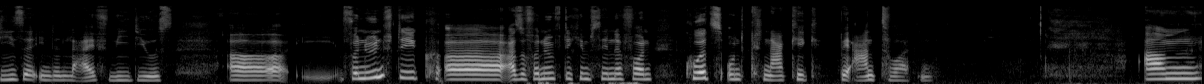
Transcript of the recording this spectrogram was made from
diese in den Live-Videos äh, vernünftig, äh, also vernünftig im Sinne von kurz und knackig beantworten. Ähm,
